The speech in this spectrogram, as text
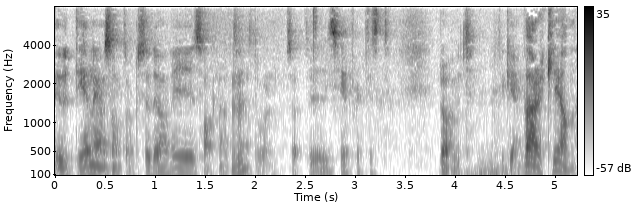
utdelningar och sånt också. Det har vi saknat de senaste åren. Så det ser faktiskt bra ut tycker jag. Verkligen.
